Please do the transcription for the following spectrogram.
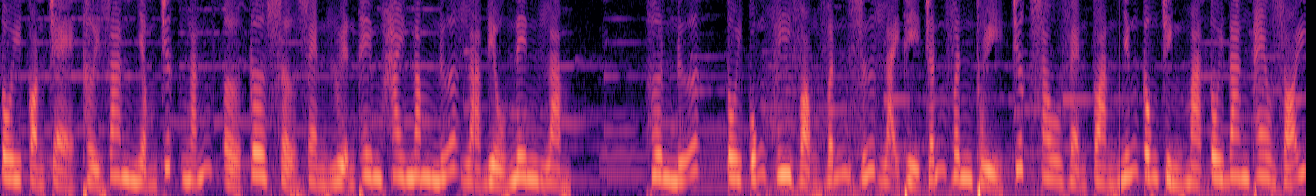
Tôi còn trẻ, thời gian nhậm chức ngắn ở cơ sở rèn luyện thêm 2 năm nữa là điều nên làm. Hơn nữa, tôi cũng hy vọng vẫn giữ lại thị trấn Vân Thủy trước sau vẹn toàn những công trình mà tôi đang theo dõi.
